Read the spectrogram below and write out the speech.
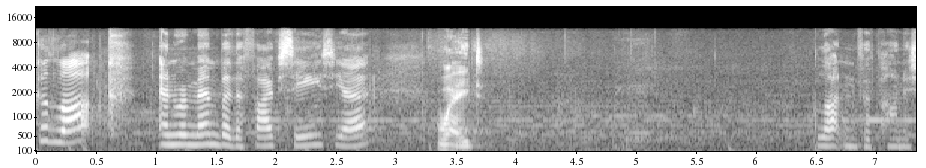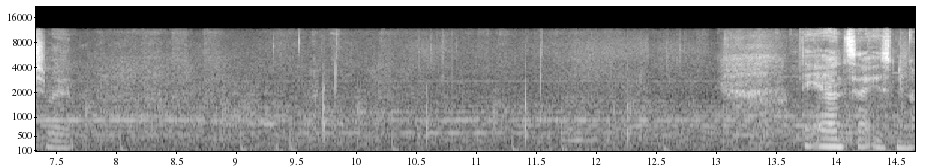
Good luck. And remember the five C's, yeah? Wait, Glutton for punishment. The answer is no.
